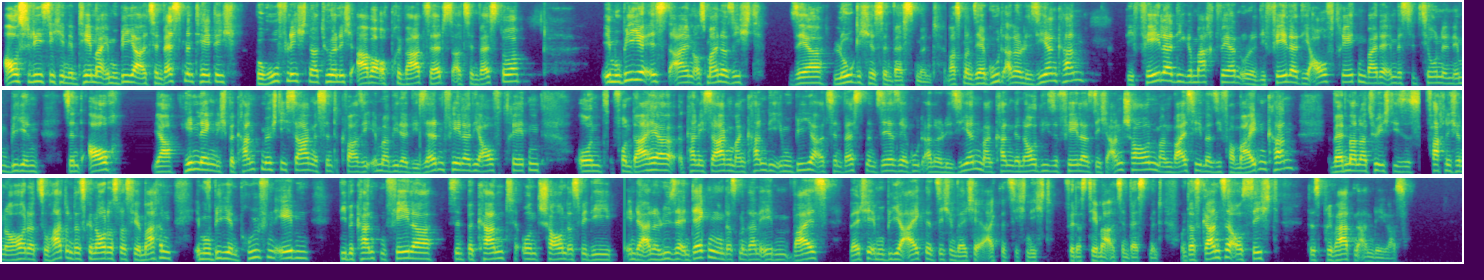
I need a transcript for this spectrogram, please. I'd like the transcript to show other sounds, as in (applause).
ausschließlich in dem Thema Immobilie als Investment tätig, beruflich natürlich, aber auch privat selbst als Investor. Immobilie ist ein aus meiner Sicht sehr logisches Investment, was man sehr gut analysieren kann. Die Fehler, die gemacht werden oder die Fehler, die auftreten bei der Investition in Immobilien, sind auch ja, hinlänglich bekannt, möchte ich sagen. Es sind quasi immer wieder dieselben Fehler, die auftreten. Und von daher kann ich sagen, man kann die Immobilie als Investment sehr, sehr gut analysieren. Man kann genau diese Fehler sich anschauen. Man weiß, wie man sie vermeiden kann wenn man natürlich dieses fachliche Know-how dazu hat. Und das ist genau das, was wir machen. Immobilien prüfen eben. Die bekannten Fehler sind bekannt und schauen, dass wir die in der Analyse entdecken und dass man dann eben weiß, welche Immobilie eignet sich und welche eignet sich nicht für das Thema als Investment. Und das Ganze aus Sicht des privaten Anlegers.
